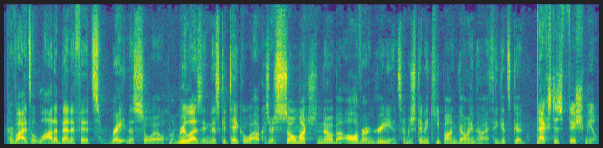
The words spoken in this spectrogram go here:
provides a lot of benefits right in the soil. I'm realizing this could take a while because there's so much to know about all of our ingredients. I'm just gonna keep on going though, I think it's good. Next is fish meal.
